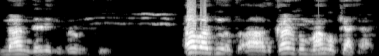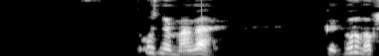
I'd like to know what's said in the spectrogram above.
दान देने की प्रवृत्ति अब अर्जुन तो कर्ण तुम मांगो, क्या चाहे तो उसने मांगा है कि दुर्भक्ष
